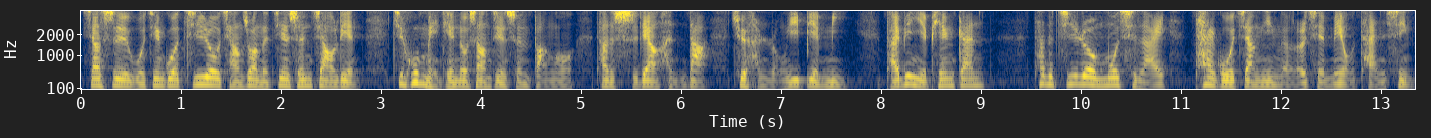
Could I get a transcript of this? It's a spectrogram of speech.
像是我见过肌肉强壮的健身教练，几乎每天都上健身房哦。他的食量很大，却很容易便秘，排便也偏干。他的肌肉摸起来太过僵硬了，而且没有弹性。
